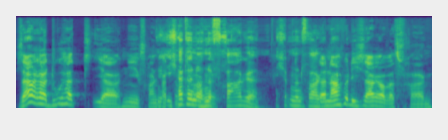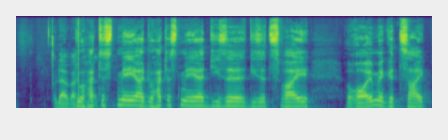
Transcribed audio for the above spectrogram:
Sarah, du hast, ja, nee, Frank hat Ich hatte noch eine Frage. Ich habe noch eine Frage. Danach würde ich Sarah was fragen. Oder was? Du hattest mir ja, du hattest mir ja diese, diese zwei Räume gezeigt,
